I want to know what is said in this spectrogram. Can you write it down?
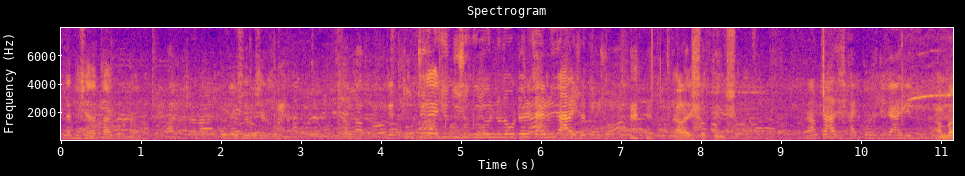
এটা বিশ হাজার টাকা করে নেয়। দুশো বিশের কুড়ি অন্য ওটা আড়াইশো তিনশো। আড়াইশো তিনশো। আমরা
